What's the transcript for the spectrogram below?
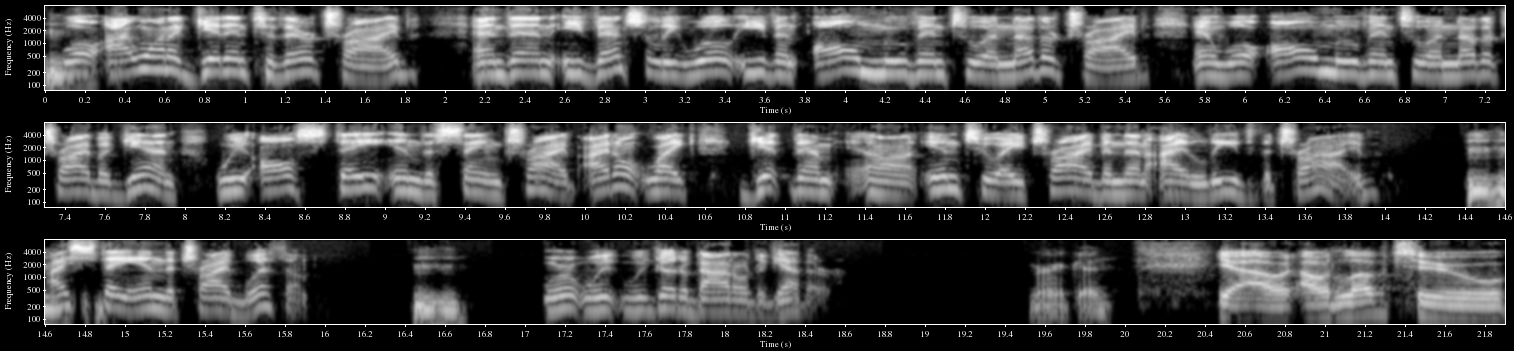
Mm-hmm. Well, I want to get into their tribe, and then eventually we'll even all move into another tribe, and we'll all move into another tribe again. We all stay in the same tribe. I don't like get them uh, into a tribe and then I leave the tribe. Mm-hmm. I stay in the tribe with them. Mm-hmm. we we go to battle together. Very good. Yeah, I would, I would love to,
